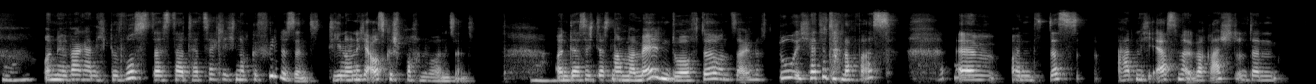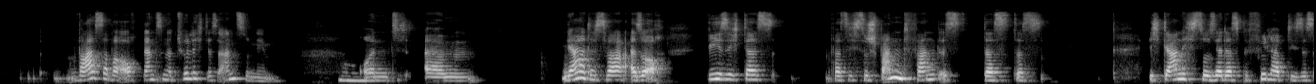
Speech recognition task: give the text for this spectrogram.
Mhm. Und mir war gar nicht bewusst, dass da tatsächlich noch Gefühle sind, die noch nicht ausgesprochen worden sind. Mhm. Und dass ich das nochmal melden durfte und sagen durfte, du, ich hätte da noch was. Ähm, und das hat mich erstmal überrascht und dann war es aber auch ganz natürlich, das anzunehmen. Mhm. Und ähm, ja, das war also auch, wie sich das, was ich so spannend fand, ist, dass das ich gar nicht so sehr das Gefühl habe, dieses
